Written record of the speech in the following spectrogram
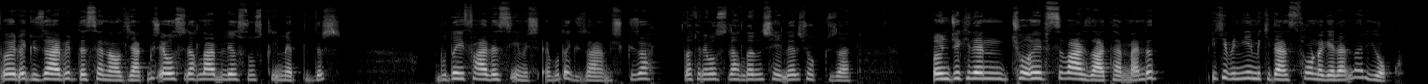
böyle güzel bir desen alacakmış. E o silahlar biliyorsunuz kıymetlidir. Bu da ifadesiymiş. E bu da güzelmiş. Güzel. Zaten Evo silahların şeyleri çok güzel. Öncekilerin çoğu hepsi var zaten bende. 2022'den sonra gelenler yok.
